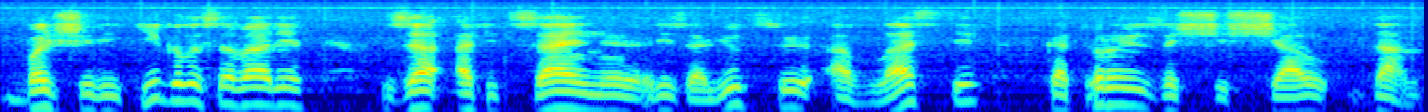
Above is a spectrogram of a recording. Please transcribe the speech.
большевики голосовали за официальную резолюцию о власти, которую защищал Дан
